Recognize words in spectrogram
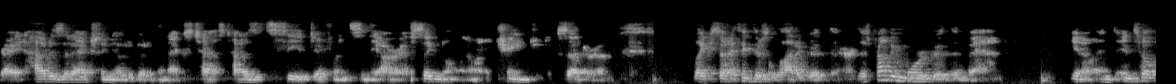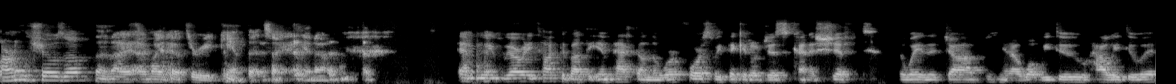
Right? How does it actually know to go to the next test? How does it see a difference in the RF signal and I want to change it, et cetera? like I said, I think there's a lot of good there. There's probably more good than bad. You know, and until Arnold shows up, then I, I might have to recant that saying, you know. And we, we already talked about the impact on the workforce. We think it'll just kind of shift the way the job, you know, what we do, how we do it.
